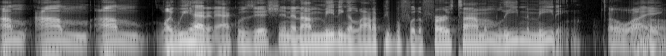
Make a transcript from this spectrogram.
I'm I'm I'm like we had an acquisition and I'm meeting a lot of people for the first time. I'm leading the meeting. Oh, wow. Like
